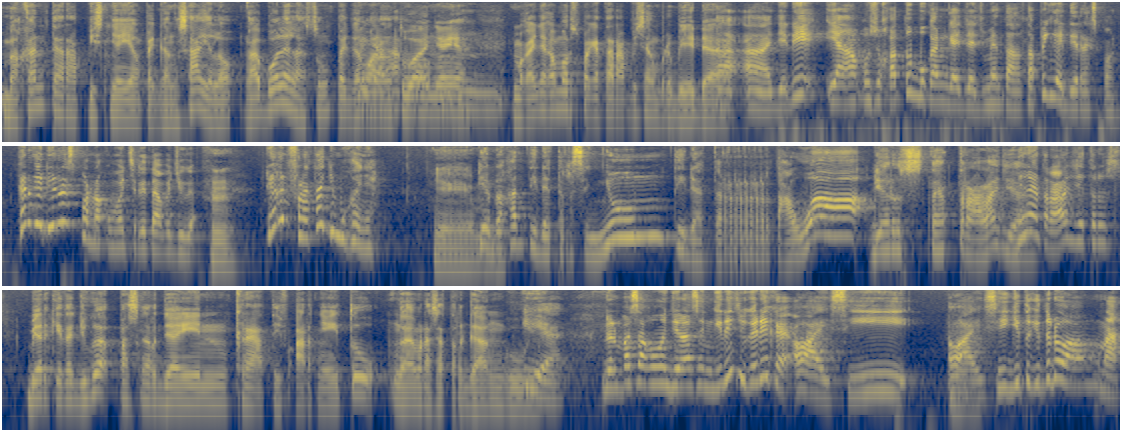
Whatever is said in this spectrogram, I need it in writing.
bahkan terapisnya yang pegang saya loh nggak boleh langsung pegang, Pegang orang aku, tuanya ya mm. makanya kamu harus pakai terapis yang berbeda Ah, ah, jadi yang aku suka tuh bukan gak judgmental, tapi gak direspon. Kan gak direspon aku mau cerita apa juga. Hmm. Dia kan flat aja mukanya. Iya, iya, Dia bener. bahkan tidak tersenyum, tidak tertawa. dia harus netral aja Dia netral aja terus. biar kita juga pas ngerjain kreatif artnya itu nggak merasa terganggu Iya. Dan pas aku ngejelasin gini juga dia kayak oh I see. Oh I see gitu-gitu doang. Nah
